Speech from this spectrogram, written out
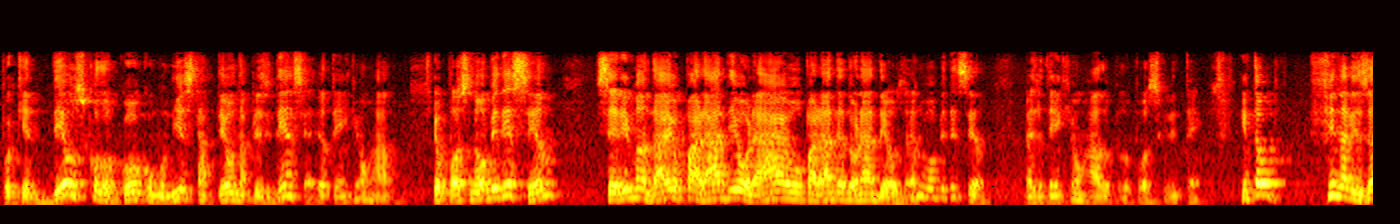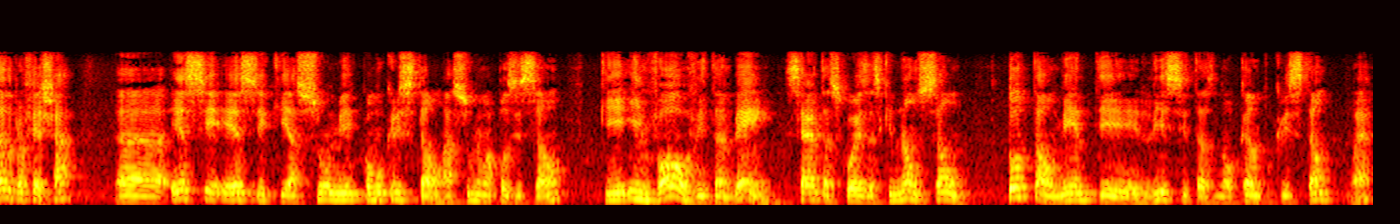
Porque Deus colocou o comunista ateu na presidência, eu tenho que honrá-lo. Eu posso não obedecê-lo se ele mandar eu parar de orar ou parar de adorar a Deus. Eu não vou obedecê-lo, mas eu tenho que honrá-lo pelo posto que ele tem. Então, finalizando para fechar, uh, esse, esse que assume, como cristão, assume uma posição que envolve também certas coisas que não são totalmente lícitas no campo cristão, não é?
